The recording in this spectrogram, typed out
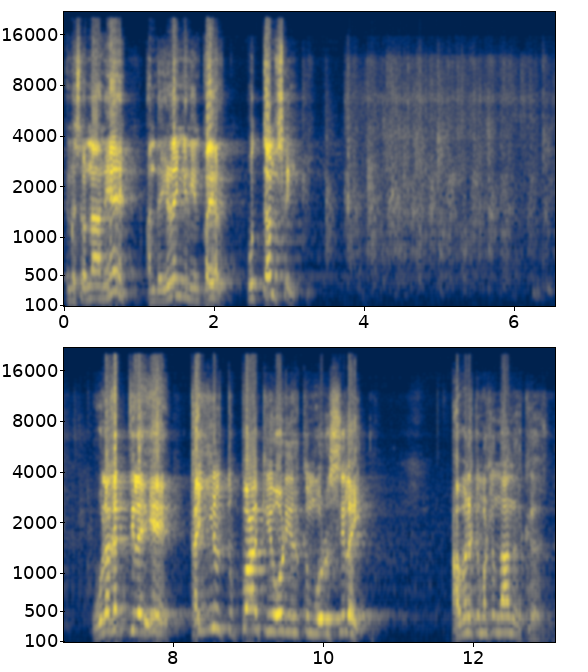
என்று சொன்னானே அந்த இளைஞனின் பெயர் உத்தம் சிங். உலகத்திலேயே கையில் துப்பாக்கியோடு இருக்கும் ஒரு சிலை அவனுக்கு மட்டும்தான் இருக்கிறது.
